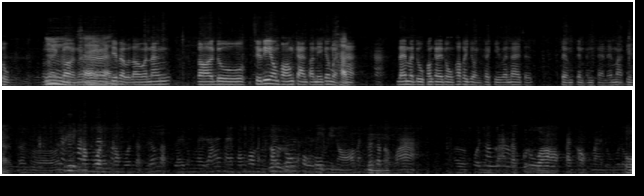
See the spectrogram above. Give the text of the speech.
ศุกร์สมัยก่อนนะอืมใช่ครับที่แบบเรามานั่งรอดูซีรีส์พร้อมๆกันตอนนี้ก็เหมือนครับ อะได้มาดูพร้อมกันในโรงภาพยนตร์ก็คิดว่าน่าจะเติมเต็มแฟนๆได้มากขึ้นครับคื อกังวลกังวลแบบเรื่องแบบรายลงรายได้ไหมเพราะพอมันเข้าช่วงโควิดเนาะมันก็จะแบบว่าเออคนก็อาจจะกลัวกันออกมาดูลงโอ้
